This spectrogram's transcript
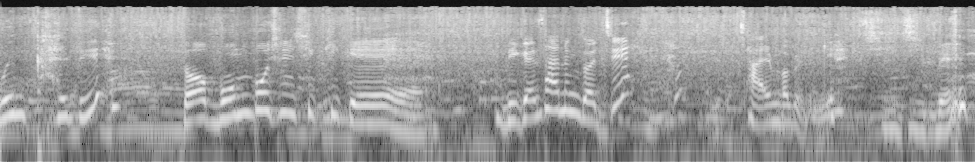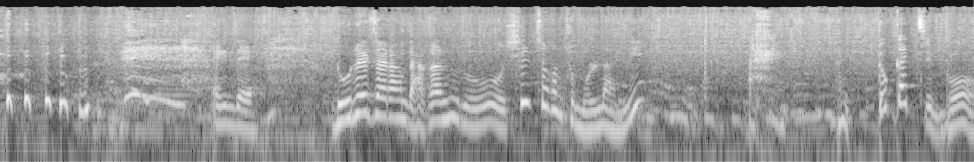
웬 갈비? 너 몸보신 시키게. 네가 사는 거지? 잘 먹을게. 지집에. 근데 노래자랑 나간 후로 실적은 좀 올랐니? 똑같지 뭐.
